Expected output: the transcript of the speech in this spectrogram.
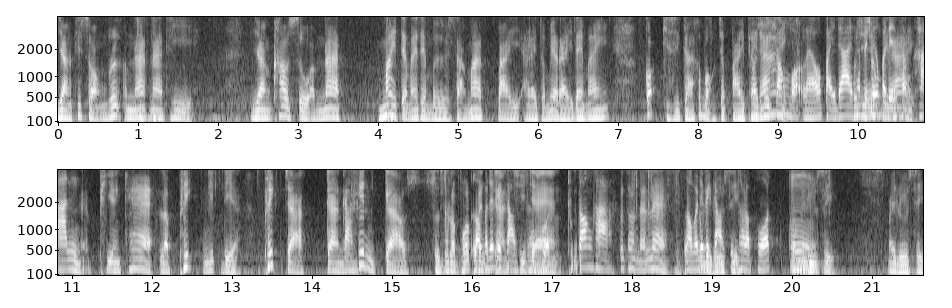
อย่างที่สองเรื่องอำนาจหน้าที่ ยังเข้าสู่อำนาจไม่แต่ไม่แต่มือสามารถไปอะไรต่อไม่อะไรได้ไหมก็กิจการเขาบอกจะไปไปเขาได้ชี้ช่องบอกแล้วว่าไปได้ถ้าเป็นเรื่องประเด็นสำคัญ เพียงแค่เราพลิกนิดเดียวพลิกจากการการขึ้นกล่าวสุนทรพจน์เราเป็นไม่ได้ไปการกล่าวสุชี้นทแจรพจงน์ถูกต้องค่ะก็เท่านั้นแหละเราไม่ได้ไปกล่าวสุนทรพจน์ก็ไม่อืมรู้สิไม่รู้สิ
